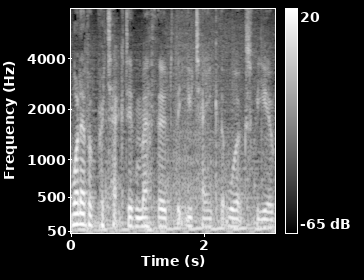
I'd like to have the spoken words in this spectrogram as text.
whatever protective method that you take that works for you.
